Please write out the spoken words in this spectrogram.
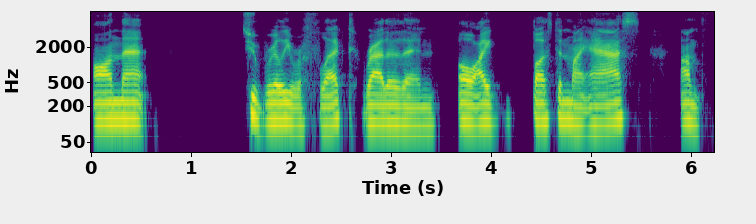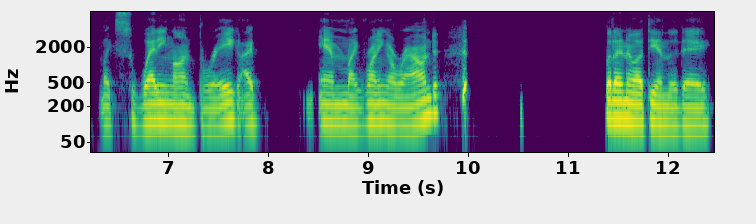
on that to really reflect rather than oh I busted my ass. I'm like sweating on break. I am like running around. But I know at the end of the day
